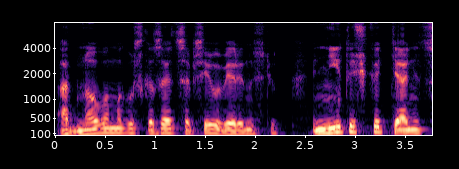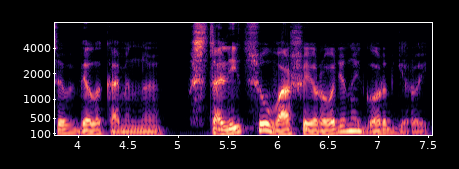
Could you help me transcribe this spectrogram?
Одно вам могу сказать со всей уверенностью. Ниточка тянется в Белокаменную. В столицу вашей родины город-герой.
